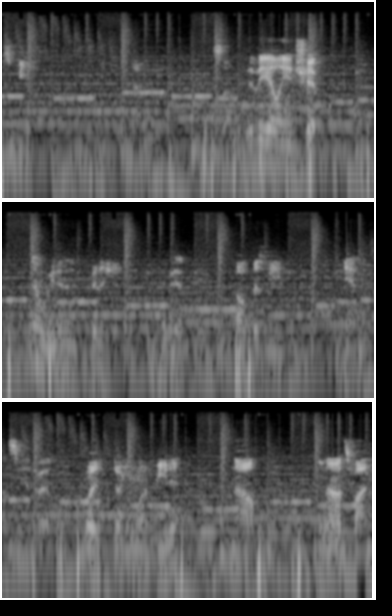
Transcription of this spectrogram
Speed. So, Did the alien ship. no, we didn't finish it. Yeah, we did. Oh, because we. Yeah, that's the end of it. Wait, don't you want to beat it? No. No, it's fine.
